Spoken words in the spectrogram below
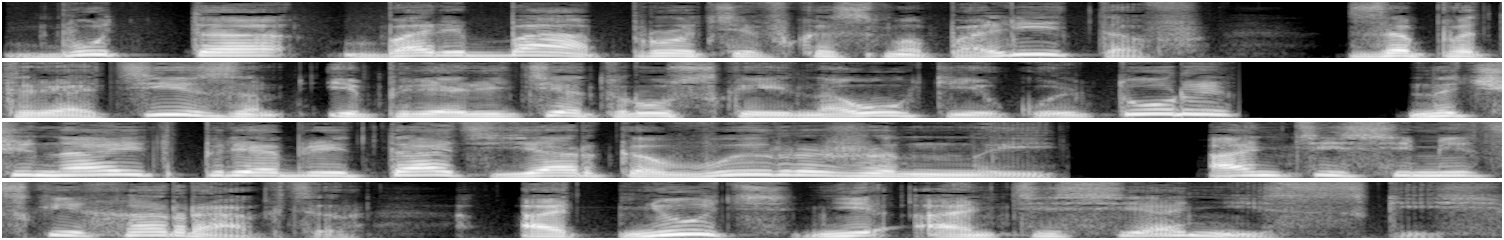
будто борьба против космополитов за патриотизм и приоритет русской науки и культуры начинает приобретать ярко выраженный антисемитский характер, отнюдь не антисионистский.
